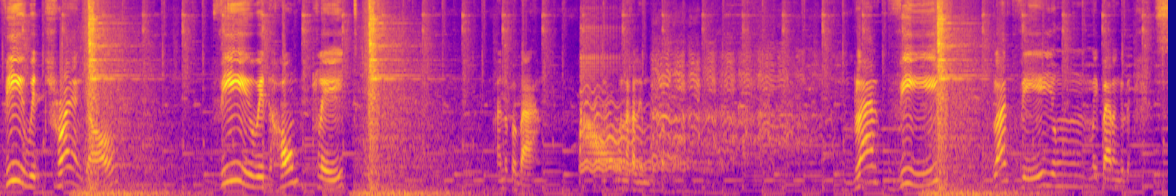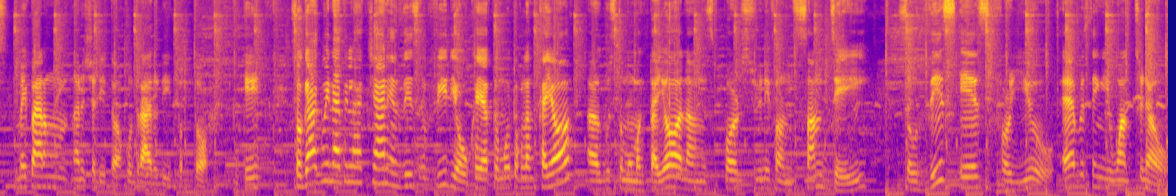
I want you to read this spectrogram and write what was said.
V with triangle. V with home plate. Ano pa ba? Ako nakalimutan. Ko blunt V. Blunt V yung may parang may parang ano siya dito kudrado dito. to Okay? So, gagawin natin lahat yan in this video. Kaya tumutok lang kayo. Uh, gusto mo magtayo ng sports uniform someday. So, this is for you. Everything you want to know.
